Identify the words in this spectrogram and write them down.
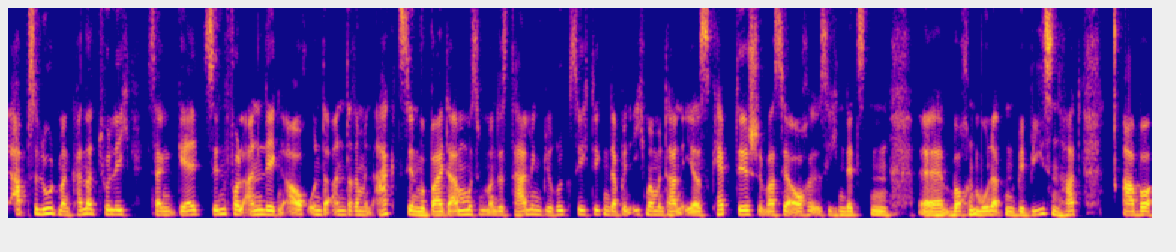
absolut, man kann natürlich sein Geld sinnvoll anlegen, auch unter anderem in Aktien, wobei da muss man das Timing berücksichtigen. Da bin ich momentan eher skeptisch, was ja auch sich in den letzten äh, Wochen, Monaten bewiesen hat. Aber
